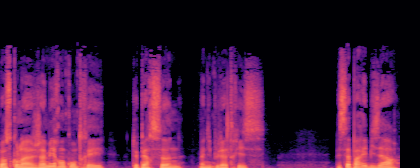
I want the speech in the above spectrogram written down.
Lorsqu'on n'a jamais rencontré de personnes manipulatrices, mais ça paraît bizarre.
